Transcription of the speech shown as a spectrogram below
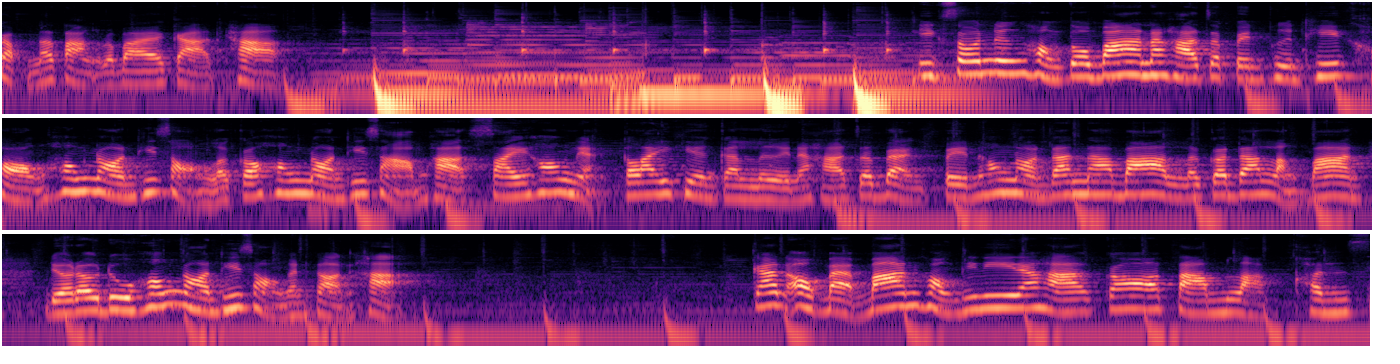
กับหน้าต่างระบายอากาศค่ะ อีกโซนหนึ่งของตัวบ้านนะคะ จะเป็นพื้นที่ของห้องนอนที่ 2 แล้วก็ห้องนอนที่ 3 ค่ะ ไซส์ห้องเนี่ยใกล้เคียงกันเลยนะคะ จะแบ่งเป็นห้องนอนด้านหน้าบ้านแล้วก็ด้านหลังบ้าน เดี๋ยวเราดูห้องนอนที่ 2 กันก่อนค่ะ การออกแบบบ้านของที่นี่นะคะ ก็ตามหลักคอนเซ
